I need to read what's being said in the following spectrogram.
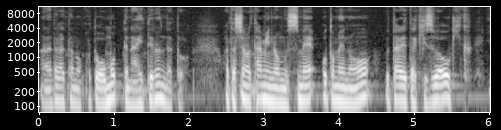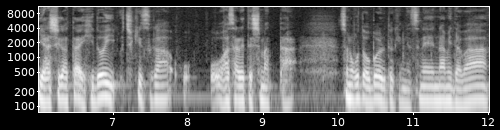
あなた方のことを思って泣いてるんだと。私の民の娘乙女の打たれた傷は大きく癒しがたいひどい打ち傷が負わされてしまった。そのことを覚える時にですね涙は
